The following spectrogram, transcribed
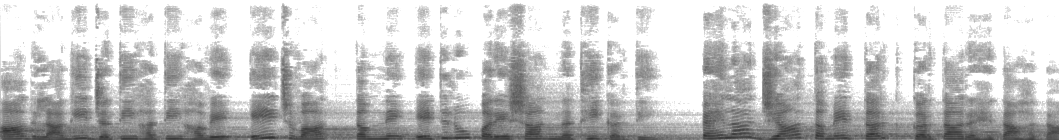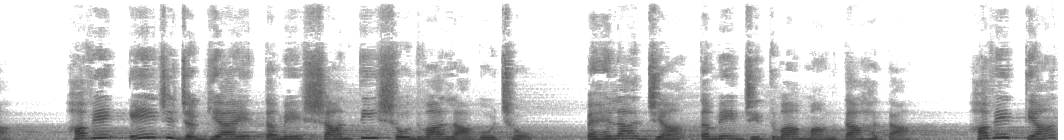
આગ લાગી જતી હતી, હવે એ જ વાત તમને એટલું પરેશાન નથી કરતી. પહેલા જ્યાં તમે તર્ક કરતા રહેતા હતા, હવે એ જ જગ્યાએ તમે શાંતિ શોધવા લાગો છો. પહેલા જ્યાં તમે જીતવા માંગતા હતા, હવે ત્યાં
